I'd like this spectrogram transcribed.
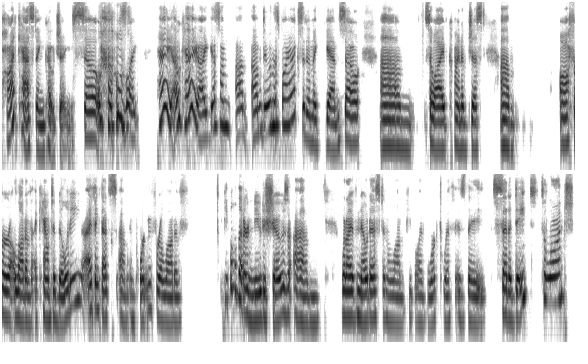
podcasting coaching. So I was like, hey, okay, I guess I'm I'm, I'm doing this by accident again. So um, so I've kind of just um, offer a lot of accountability. I think that's um, important for a lot of people that are new to shows. Um, what I've noticed and a lot of people I've worked with is they set a date to launch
